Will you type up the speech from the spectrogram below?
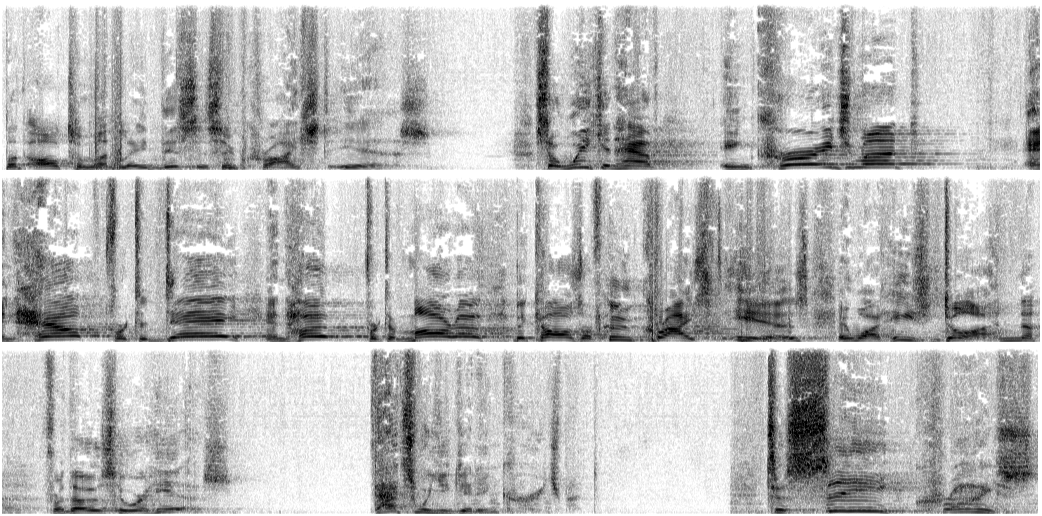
but ultimately, this is who Christ is. So we can have encouragement and help for today and hope for tomorrow because of who Christ is and what He's done for those who are His. That's where you get encouragement. To see Christ,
